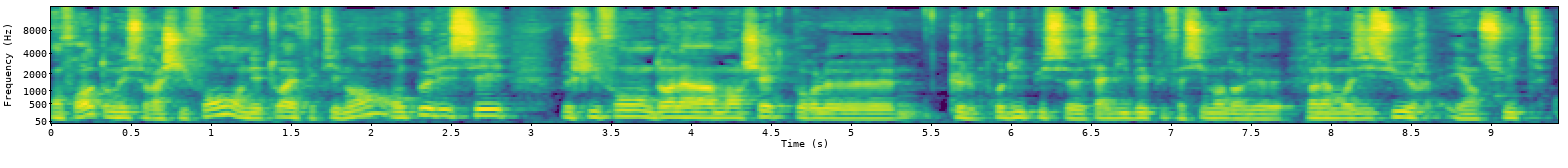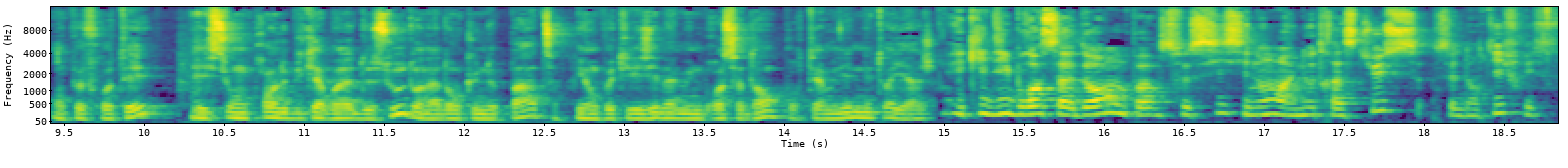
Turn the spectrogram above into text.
On frotte, on met sur un chiffon, on nettoie effectivement. On peut laisser le chiffon dans la manchette pour le, que le produit puisse s'imbiber plus facilement dans, le, dans la moisissure et ensuite on peut frotter. Et si on prend le bicarbonate de soude, on a donc une pâte et on peut utiliser même une brosse à dents pour terminer le nettoyage. Et qui dit brosse à dents, on pense aussi sinon à une autre astuce, c'est le dentifrice.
